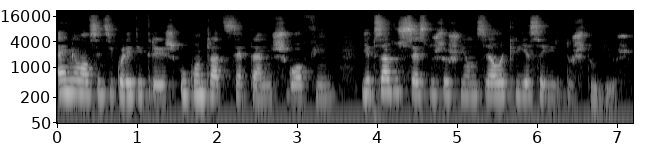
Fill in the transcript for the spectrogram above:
Em 1943, o contrato de sete anos chegou ao fim e, apesar do sucesso dos seus filmes, ela queria sair dos estúdios.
